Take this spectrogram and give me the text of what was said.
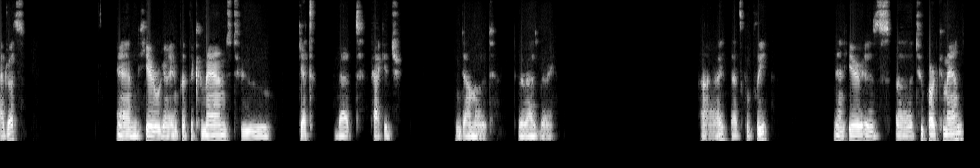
address. And here we're going to input the command to get that package and download it to the Raspberry. Alright, that's complete. And here is a two-part command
